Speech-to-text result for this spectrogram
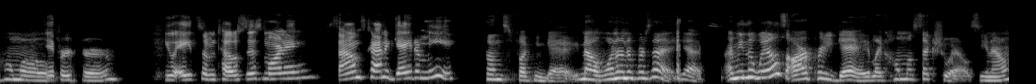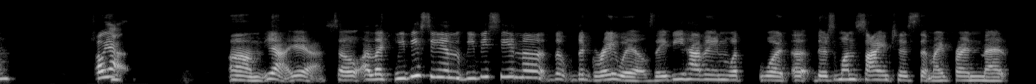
homo If- for sure. You ate some toast this morning. Sounds kind of gay to me. Sounds fucking gay. No, one hundred percent. Yes. I mean, the whales are pretty gay, like homosexuals. You know. Oh yeah, Um. Yeah. Yeah. So I like we be seeing we be seeing the the the gray whales. They be having what what uh, there's one scientist that my friend met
